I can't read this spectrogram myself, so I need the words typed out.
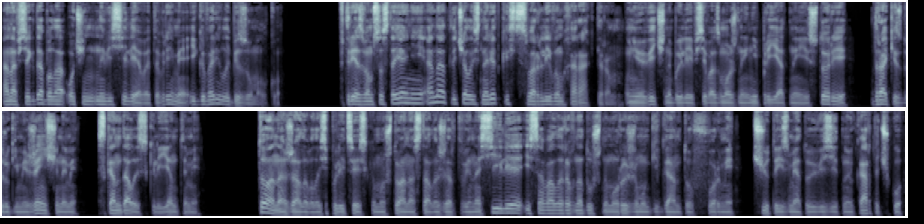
Она всегда была очень навеселе в это время и говорила без умолку. В трезвом состоянии она отличалась на редкость сварливым характером. У нее вечно были всевозможные неприятные истории, драки с другими женщинами, скандалы с клиентами. То она жаловалась полицейскому, что она стала жертвой насилия и совала равнодушному рыжему гиганту в форме чью-то измятую визитную карточку,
